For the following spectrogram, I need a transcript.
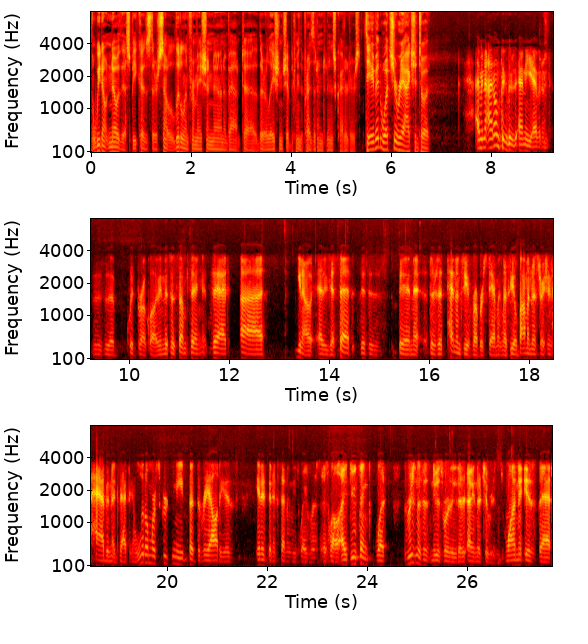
We don't know this because there's so little information known about uh, the relationship between the president and his creditors. David, what's your reaction to it? I mean, I don't think there's any evidence that this is a quid pro quo. I mean, this is something that, uh, you know, as you just said, this has been, there's a tendency of rubber stamping. If the Obama administration had been exacting a little more scrutiny, but the reality is it had been extending these waivers as well. I do think what, the reason this is newsworthy, there, I mean, there are two reasons. One is that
